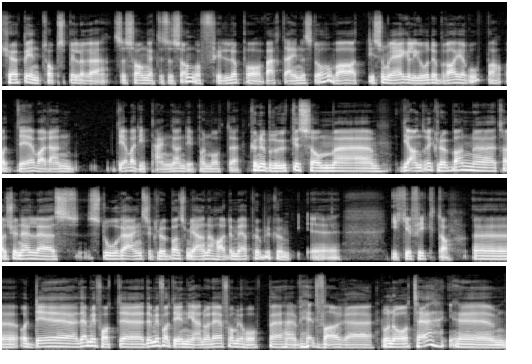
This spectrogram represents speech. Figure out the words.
kjøpe inn toppspillere sesong etter sesong og fylle på hvert eneste år, var at de som regel gjorde det bra i Europa. Og det var, den, det var de pengene de på en måte kunne bruke som eh, de andre klubbene, eh, tradisjonelle store engelske klubbene som gjerne hadde mer publikum, eh, ikke fikk. da. Og det, det, har vi fått, det har vi fått inn igjen, og det får vi håpe vedvarer noen år til.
